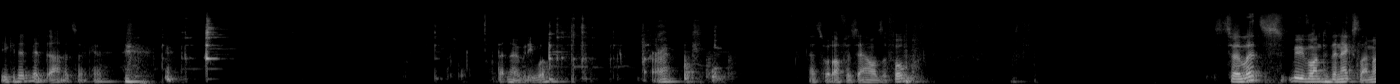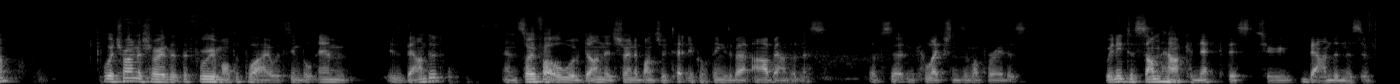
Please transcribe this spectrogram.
You can admit that, it's okay. but nobody will. All right. That's what office hours are for. So let's move on to the next lemma. We're trying to show that the Fourier multiplier with symbol m is bounded. And so far, all we've done is shown a bunch of technical things about R-boundedness of certain collections of operators. We need to somehow connect this to boundedness of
